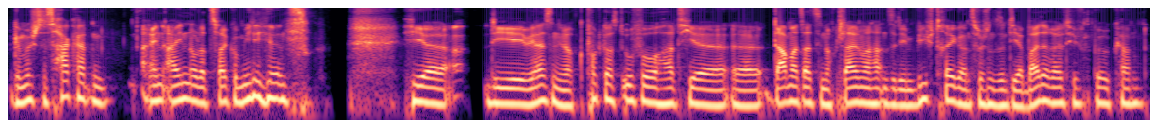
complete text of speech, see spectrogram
gemischtes Hack hat ein, ein, oder zwei Comedians. Hier, die, wie heißen die noch? Podcast UFO hat hier, äh, damals, als sie noch klein waren, hatten sie den Beefträger. Inzwischen sind die ja beide relativ bekannt.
